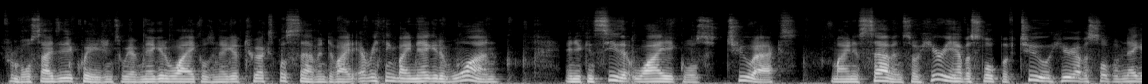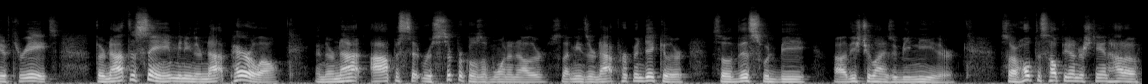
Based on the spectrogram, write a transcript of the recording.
from both sides of the equation. So we have negative y equals negative 2x plus 7. Divide everything by negative 1, and you can see that y equals 2x minus 7. So here you have a slope of 2, here you have a slope of negative 3 eighths. They're not the same, meaning they're not parallel and they're not opposite reciprocals of one another, so that means they're not perpendicular, so this would be, uh, these two lines would be neither. So I hope this helped you understand how to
